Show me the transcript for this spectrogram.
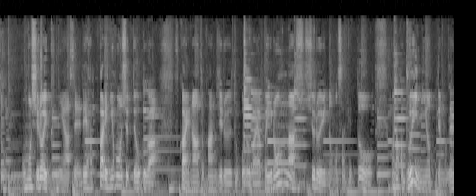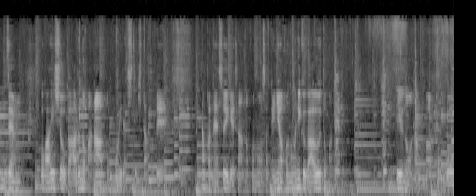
ちょっと面白い組み合わせ。でやっぱり日本酒って奥が深いなと感じるところがやっぱりいろんな種類のお酒となんか部位によっても全然こう相性があるのかなと思い出してきたのでなんかね水芸さんのこのお酒にはこのお肉が合うとかねっていうのをなんか今後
